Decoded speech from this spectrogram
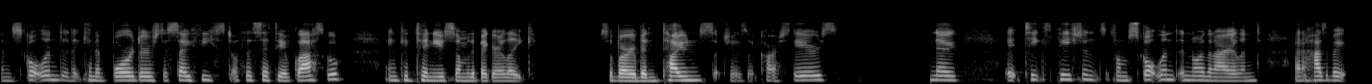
in Scotland and it kind of borders the southeast of the city of Glasgow and continues some of the bigger like suburban towns such as like Carstairs. Now, it takes patients from Scotland and Northern Ireland and it has about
